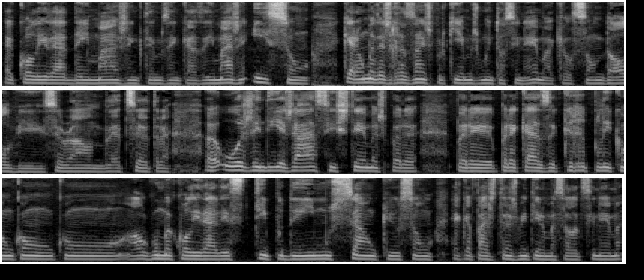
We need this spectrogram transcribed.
a qualidade da imagem que temos em casa, imagem e som, que era uma das razões porque íamos muito ao cinema, aquele som Dolby, Surround, etc. Uh, hoje em dia já há sistemas para, para, para casa que replicam com, com alguma qualidade esse tipo de emoção que o som é capaz de transmitir numa sala de cinema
